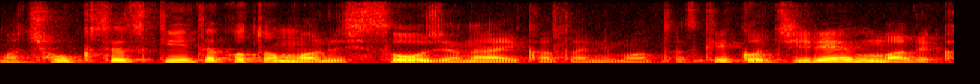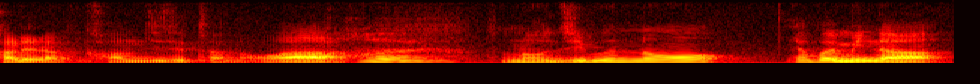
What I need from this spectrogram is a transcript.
まあ、直接聞いたこともあるしそうじゃない方にもあったんです。結構ジレンマで彼らが感じてたのは、はい、その自分のやっぱりみんな、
